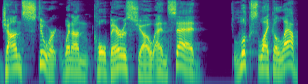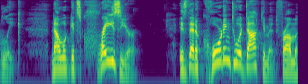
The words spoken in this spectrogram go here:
Jon Stewart went on Colbert's show and said, looks like a lab leak. Now, what gets crazier is that according to a document from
